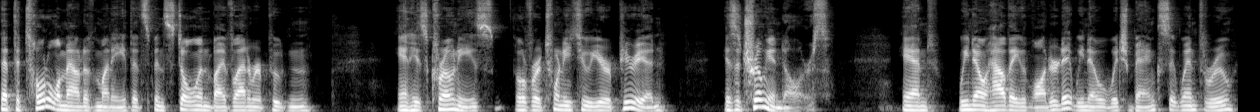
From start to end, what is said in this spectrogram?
that the total amount of money that's been stolen by Vladimir Putin and his cronies over a 22 year period is a trillion dollars. And we know how they laundered it. We know which banks it went through.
